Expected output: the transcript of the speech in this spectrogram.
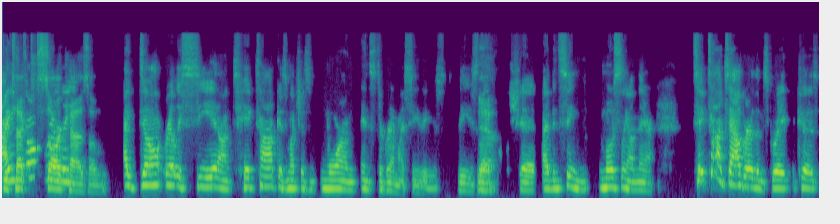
detect don't really- sarcasm I don't really see it on TikTok as much as more on Instagram. I see these these like Yeah. shit. I've been seeing mostly on there. TikTok's algorithm's great because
